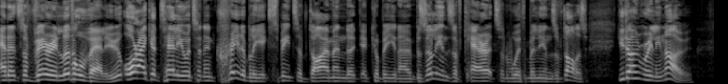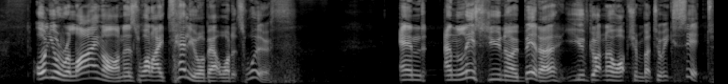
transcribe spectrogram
and it's of very little value. Or I could tell you it's an incredibly expensive diamond. It, it could be, you know, bazillions of carats and worth millions of dollars. You don't really know. All you're relying on is what I tell you about what it's worth. And unless you know better, you've got no option but to accept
